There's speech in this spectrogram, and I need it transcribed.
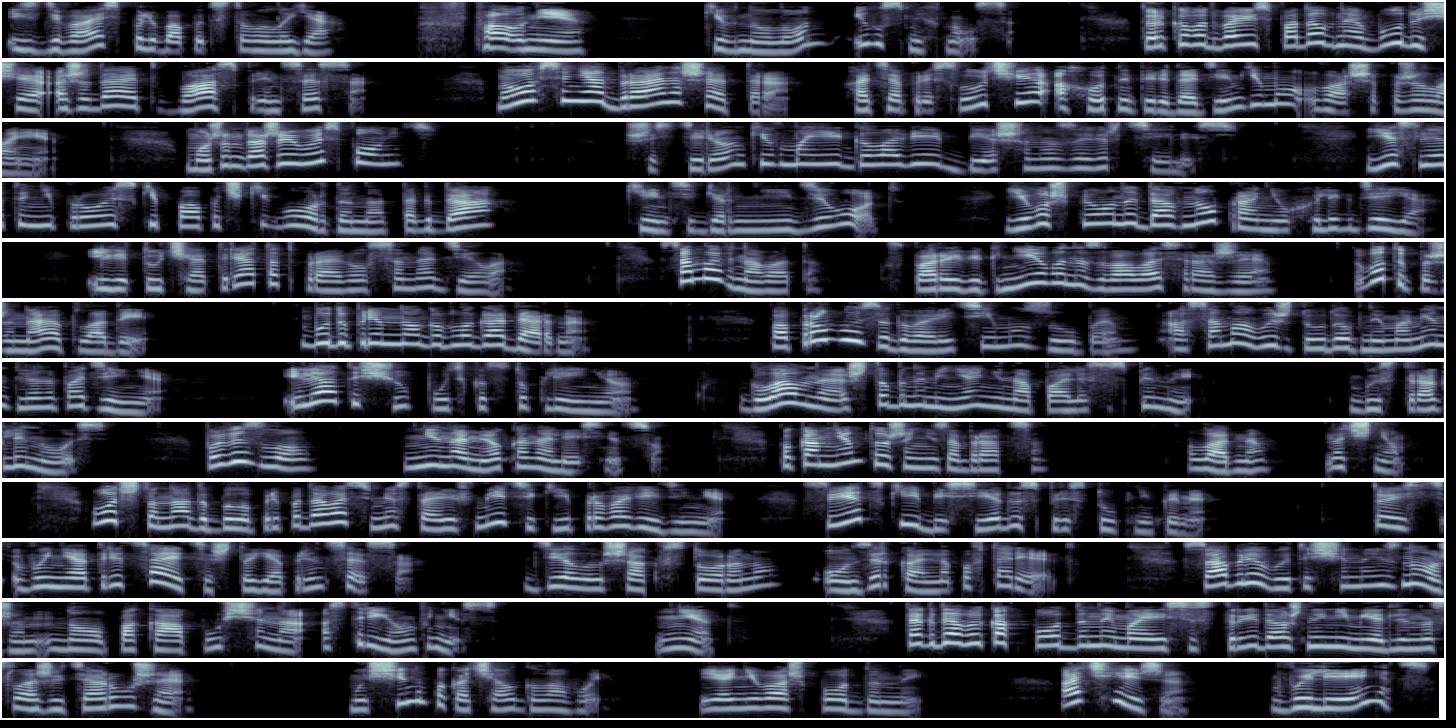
Издеваясь, полюбопытствовала я. «Вполне», — кивнул он и усмехнулся. «Только вот, боюсь, подобное будущее ожидает вас, принцесса. Мы вовсе не от Брайана Шеттера. хотя при случае охотно передадим ему ваше пожелание. Можем даже его исполнить. Шестеренки в моей голове бешено завертелись. Если это не происки папочки Гордона, тогда... Кентигер не идиот. Его шпионы давно пронюхали, где я. И летучий отряд отправился на дело. Сама виновата. В порыве гнева назвалась Роже. Вот и пожинаю плоды. Буду премного благодарна. Попробую заговорить ему зубы, а сама выжду удобный момент для нападения. Или отыщу путь к отступлению. Главное, чтобы на меня не напали со спины. Быстро оглянулась. Повезло. Не намека на лестницу. По камням тоже не забраться. Ладно, начнем. Вот что надо было преподавать вместо арифметики и правоведения. Светские беседы с преступниками. То есть вы не отрицаете, что я принцесса? Делаю шаг в сторону, он зеркально повторяет. Сабля вытащена из ножен, но пока опущена острием вниз. Нет, Тогда вы, как подданный моей сестры, должны немедленно сложить оружие. Мужчина покачал головой. Я не ваш подданный. А чей же? Вы ленец?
